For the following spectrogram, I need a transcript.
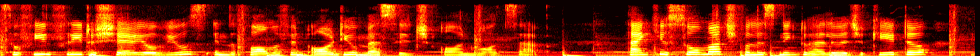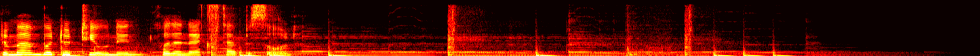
so feel free to share your views in the form of an audio message on WhatsApp. Thank you so much for listening to Hello Educator. Remember to tune in for the next episode.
